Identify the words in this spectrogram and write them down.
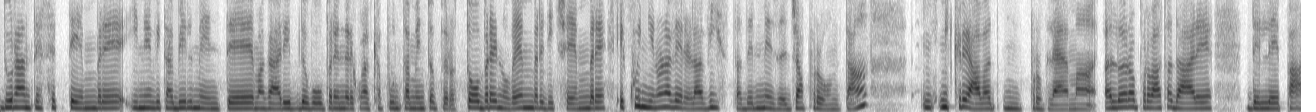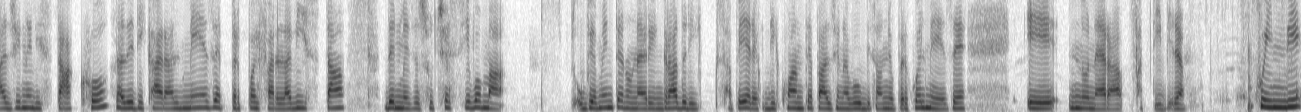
durante settembre inevitabilmente magari dovevo prendere qualche appuntamento per ottobre, novembre, dicembre e quindi non avere la vista del mese già pronta mi creava un problema. Allora ho provato a dare delle pagine di stacco da dedicare al mese per poi fare la vista del mese successivo, ma ovviamente non ero in grado di sapere di quante pagine avevo bisogno per quel mese e non era fattibile. Quindi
